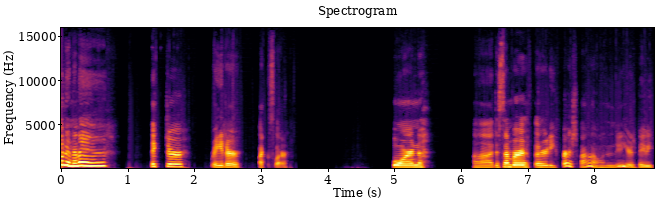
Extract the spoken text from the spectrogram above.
Ba-na-na-na. Victor Raider Wexler. Born uh, December 31st. Wow, New Year's baby.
